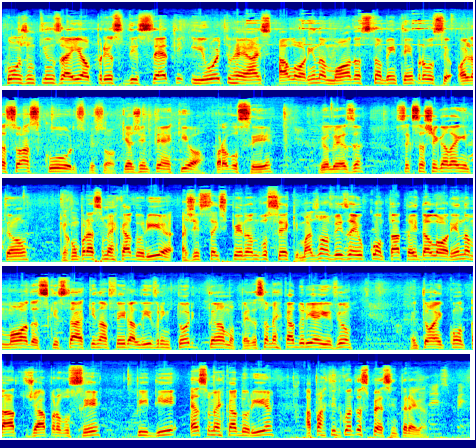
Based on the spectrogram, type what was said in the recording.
conjuntinhos aí ao preço de 7 e 8 reais. A Lorena Modas também tem para você. Olha só as cores, pessoal, que a gente tem aqui, ó, para você. Beleza? Você que está chegando aí então, quer comprar essa mercadoria, a gente está esperando você aqui. Mais uma vez aí o contato aí da Lorena Modas, que está aqui na Feira Livre em Toritama. Pede essa mercadoria aí, viu? Então aí contato já para você pedir essa mercadoria. A partir de quantas peças entrega? 10 peças.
